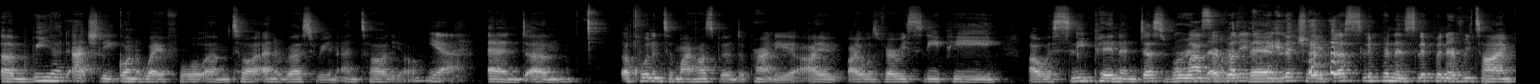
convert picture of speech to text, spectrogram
Um, we had actually gone away for um, to our anniversary in Antalya. Yeah. And um, according to my husband, apparently I I was very sleepy. I was sleeping and just ruined everything. Literally just slipping and slipping every time.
